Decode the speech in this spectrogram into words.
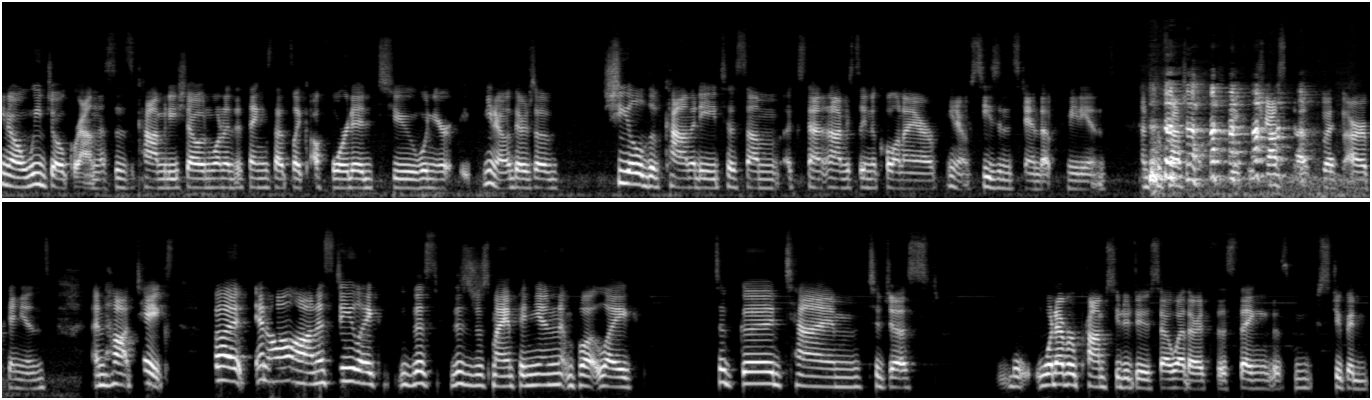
you know, we joke around this is a comedy show, and one of the things that's like afforded to when you're, you know, there's a shield of comedy to some extent, and obviously Nicole and I are, you know, seasoned stand-up comedians and professionals trust us with our opinions and hot takes. But in all honesty, like this, this is just my opinion. But like it's a good time to just whatever prompts you to do so whether it's this thing this stupid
